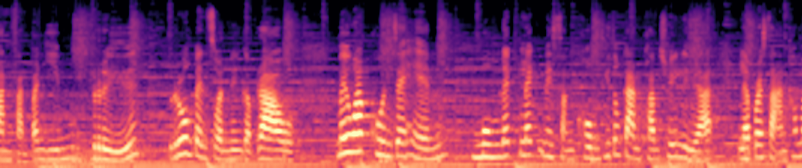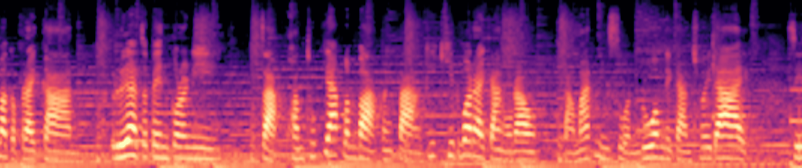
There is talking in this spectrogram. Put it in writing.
ปันฝันปันยิ้ม หรือร่วมเป็นส่วนหนึ่งกับเรา ไม่ว่าคุณจะเห็นมุมเล็กๆ ในสังคมที่ต้องการความช่วยเหลือ และประสานเข้ามากับรายการ หรืออาจจะเป็นกรณีจากความทุกข์ยากลำบากต่างๆ ที่คิดว่ารายการของเราสามารถมีส่วนร่วมในการช่วยได้ซี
